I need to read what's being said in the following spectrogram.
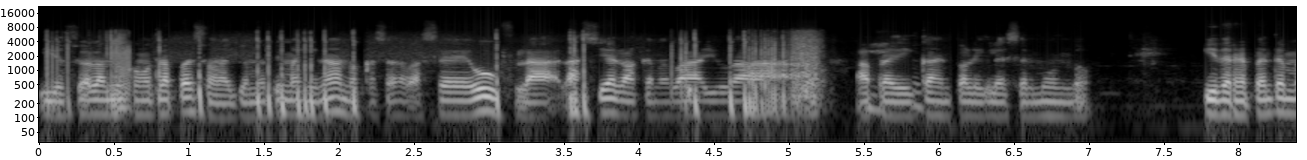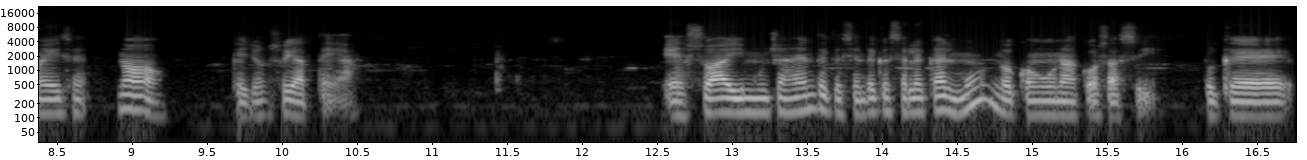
y yo estoy hablando con otra persona, yo me estoy imaginando que se va a ser, uff, la, la sierva que me va a ayudar a, predicar en toda la iglesia del mundo. Y de repente me dice, no, que yo soy atea. Eso hay mucha gente que siente que se le cae el mundo con una cosa así. Porque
